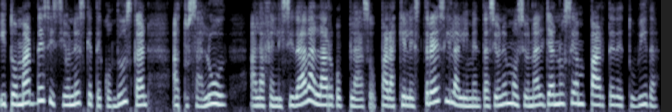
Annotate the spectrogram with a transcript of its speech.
y tomar decisiones que te conduzcan a tu salud, a la felicidad a largo plazo, para que el estrés y la alimentación emocional ya no sean parte de tu vida,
